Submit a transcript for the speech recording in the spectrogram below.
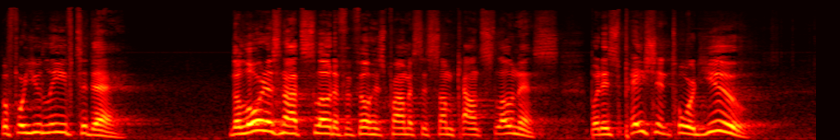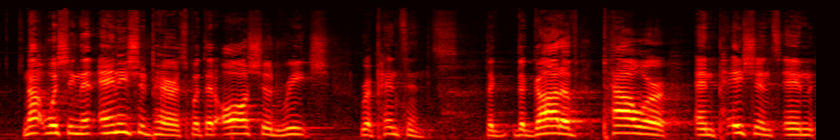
before you leave today? The Lord is not slow to fulfill his promises, some count slowness, but is patient toward you, not wishing that any should perish, but that all should reach repentance. The, the God of power and patience in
